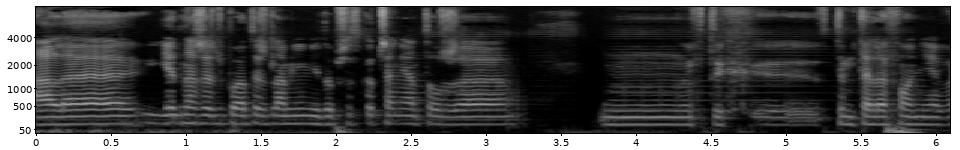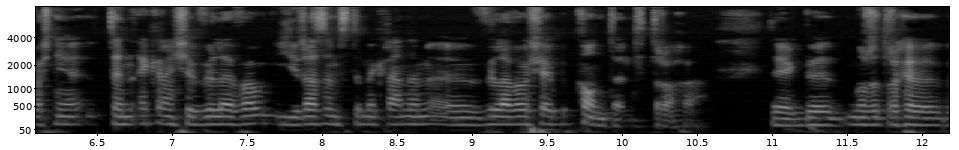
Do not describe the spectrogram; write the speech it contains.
ale jedna rzecz była też dla mnie nie do przeskoczenia, to, że w, tych, y, w tym telefonie właśnie ten ekran się wylewał i razem z tym ekranem y, wylewał się jakby content trochę. To jakby może trochę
